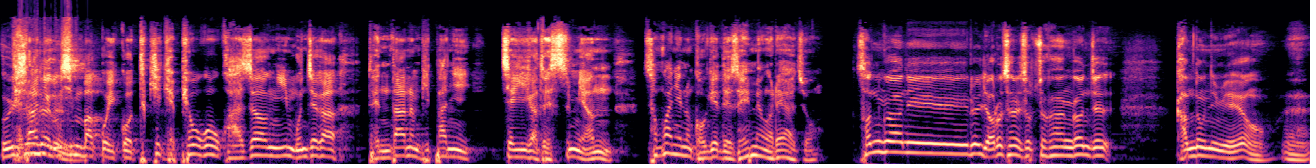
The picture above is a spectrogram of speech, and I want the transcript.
대단히 의심되는- 의심받고 있고 특히 개표 과정이 문제가 된다는 비판이 제기가 됐으면 선관위는 거기에 대해서 해명을 해야죠. 선관위를 여러 차례 접촉한 건 이제 감독님이에요. 예.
